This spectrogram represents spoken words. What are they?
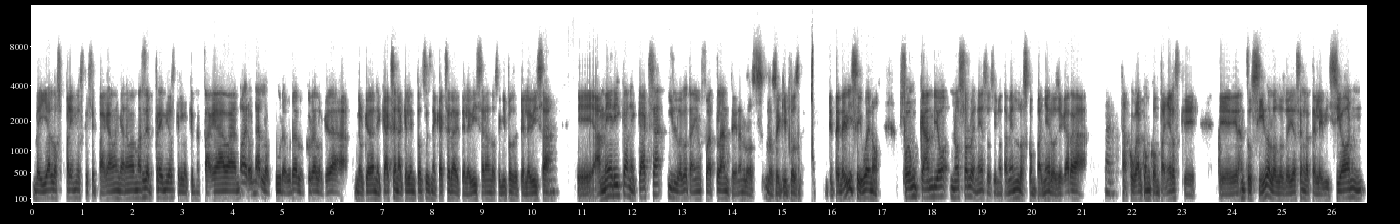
veía los premios que se pagaban, ganaba más de premios que lo que me pagaban. No, era una locura, una locura lo que era, lo que era Necaxa. En aquel entonces Necaxa era de Televisa, eran los equipos de Televisa eh, América, Necaxa y luego también fue Atlante, eran los, los equipos de Televisa. Y bueno, fue un cambio no solo en eso, sino también en los compañeros, llegar a, a jugar con compañeros que eran tus ídolos, los veías en la televisión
